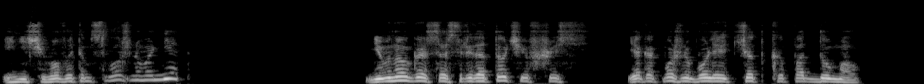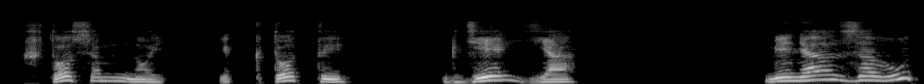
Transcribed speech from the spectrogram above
И ничего в этом сложного нет. Немного сосредоточившись, я как можно более четко подумал, что со мной и кто ты, где я. Меня зовут,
